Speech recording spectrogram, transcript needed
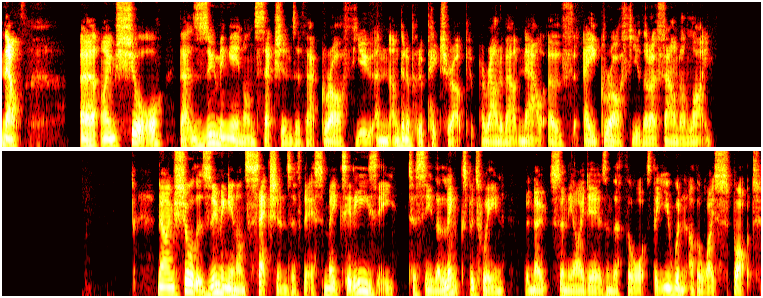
Now, uh, I'm sure that zooming in on sections of that graph view, and I'm going to put a picture up around about now of a graph view that I found online. Now, I'm sure that zooming in on sections of this makes it easy to see the links between the notes and the ideas and the thoughts that you wouldn't otherwise spot.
